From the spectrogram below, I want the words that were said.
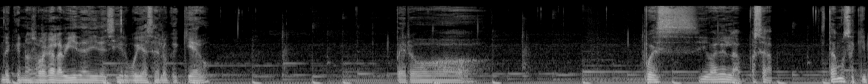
de que nos valga la vida y decir voy a hacer lo que quiero. Pero, pues sí vale la... O sea, estamos aquí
